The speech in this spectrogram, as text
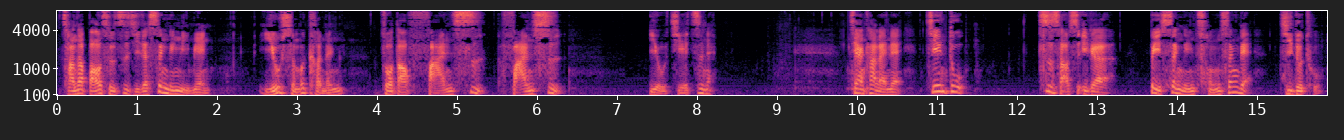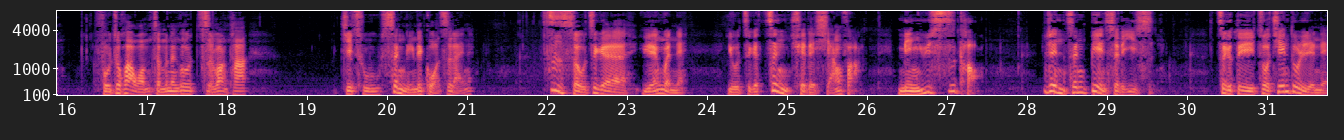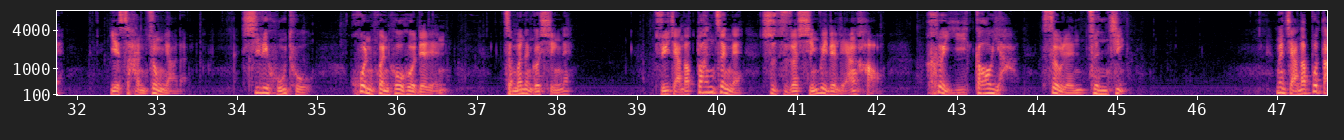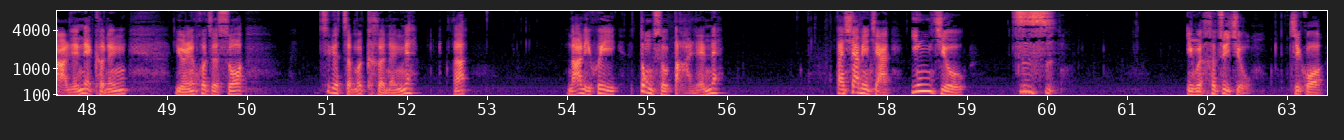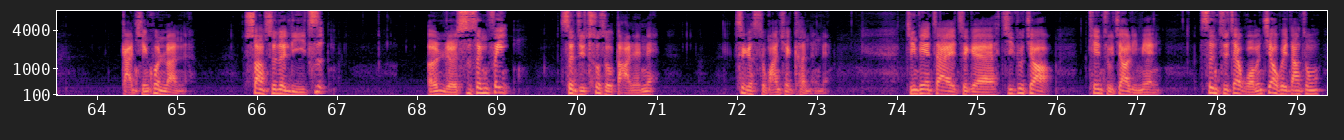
常常保守自己在圣灵里面，有什么可能做到凡事凡事有节制呢？这样看来呢，监督至少是一个被圣灵重生的基督徒，否则话，我们怎么能够指望他结出圣灵的果子来呢？自守这个原文呢，有这个正确的想法，敏于思考。认真辨识的意思，这个对做监督的人呢，也是很重要的。稀里糊涂、混混乎乎的人，怎么能够行呢？所以讲到端正呢，是指着行为的良好、和仪高雅、受人尊敬。那讲到不打人呢，可能有人或者说，这个怎么可能呢？啊，哪里会动手打人呢？但下面讲因酒滋事，因为喝醉酒，结果感情混乱了，丧失了理智，而惹是生非，甚至出手打人呢？这个是完全可能的。今天在这个基督教、天主教里面，甚至在我们教会当中，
